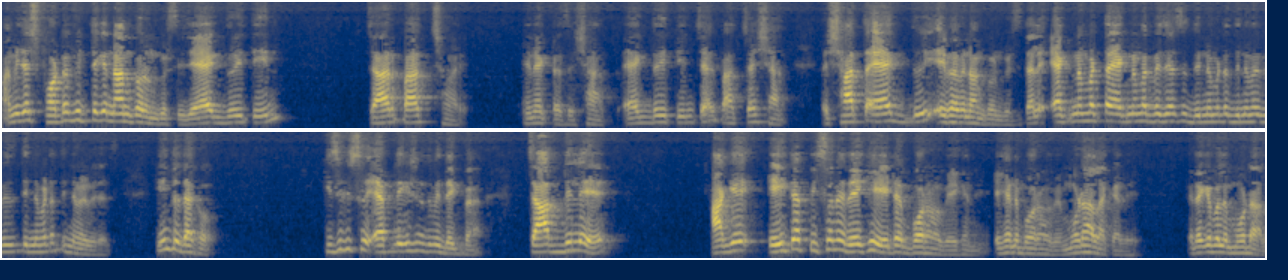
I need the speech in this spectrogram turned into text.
আমি জাস্ট ফটো ফিট থেকে নামকরণ করছি যে এক, দুই, তিন, চার, পাঁচ, ছয়। এখানে একটা আছে, সাত। এক, দুই, তিন, চার, পাঁচ, ছয়, সাত। সাত এক, দুই এইভাবে নামকরণ করছি। তাহলে এক নাম্বারটা এক নাম্বার বেজে আছে দুই নাম্বারটা দুই নাম্বার বেজে তিন নাম্বারটা তিন নাম্বার বেজে আছে কিন্তু দেখো, কিছু কিছু অ্যাপ্লিকেশন তুমি দেখবা। চাপ দিলে আগে এইটা পিছনে রেখে এটা বড় হবে এখানে এখানে বড় হবে, মোডাল আকারে। এটাকে বলে মোডাল।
